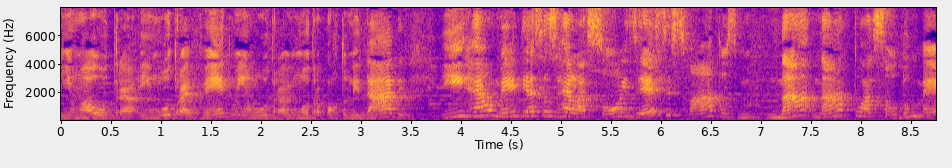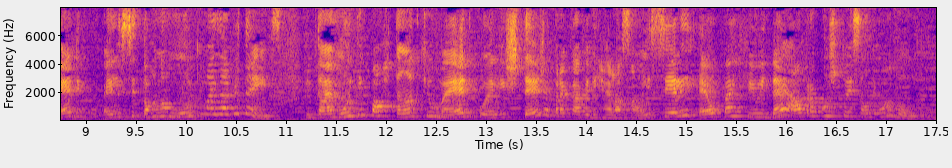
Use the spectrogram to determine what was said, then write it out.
em uma outra em um outro evento, em uma outra, em uma outra oportunidade, e realmente essas relações, esses fatos, na, na atuação do médico, eles se tornam muito mais evidentes. Então é muito importante que o médico ele esteja precavido em relação a isso, se ele é o perfil ideal para a constituição de uma holding.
